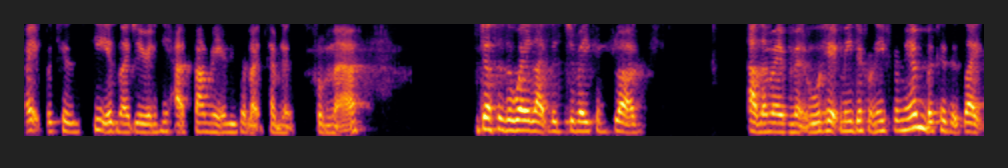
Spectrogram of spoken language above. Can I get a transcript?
right? Because he is Nigerian, he has family, and he's like 10 minutes from there. Just as a way, like the Jamaican floods at the moment will hit me differently from him because it's like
